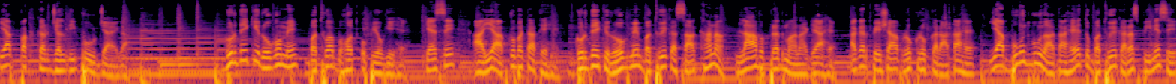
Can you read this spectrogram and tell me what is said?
या पककर जल्दी फूट जाएगा। गुर्दे के रोगों में बथुआ बहुत उपयोगी है। कैसे? आइए आपको बताते हैं। गुर्दे के रोग में बथुए का साग खाना लाभप्रद माना गया है। अगर पेशाब रुक रुक कर आता है या बूंद बूंद आता है तो बथुए का रस पीने से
